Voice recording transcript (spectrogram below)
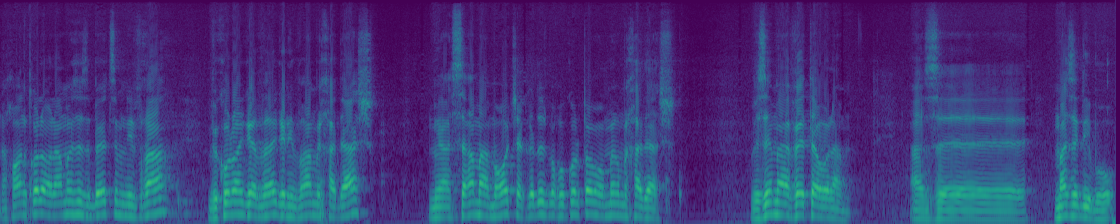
נכון? כל העולם הזה זה בעצם נברא, וכל רגע ורגע נברא מחדש, מעשרה מאמרות שהקדוש ברוך הוא כל פעם אומר מחדש. וזה מהווה את העולם. אז אה, מה זה דיבור?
